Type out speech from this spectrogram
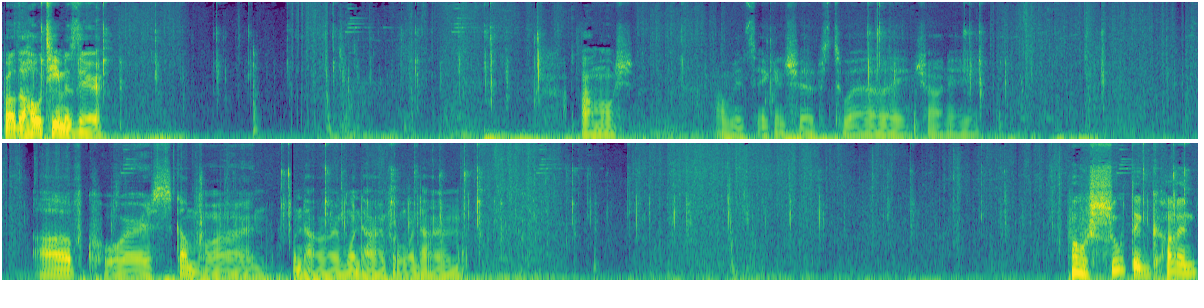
Bro, the whole team is there. Almost. I've been taking trips to LA, trying to. Of course. Come on. One time, one time for the one time. Bro, shoot the gun.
